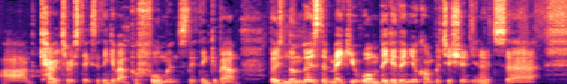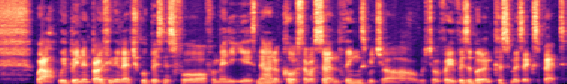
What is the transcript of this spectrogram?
um, characteristics, they think about performance, they think about those numbers that make you one bigger than your competition. You know, it's. Uh, well, we've been both in the electrical business for for many years now, and of course, there are certain things which are which are very visible and customers expect.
